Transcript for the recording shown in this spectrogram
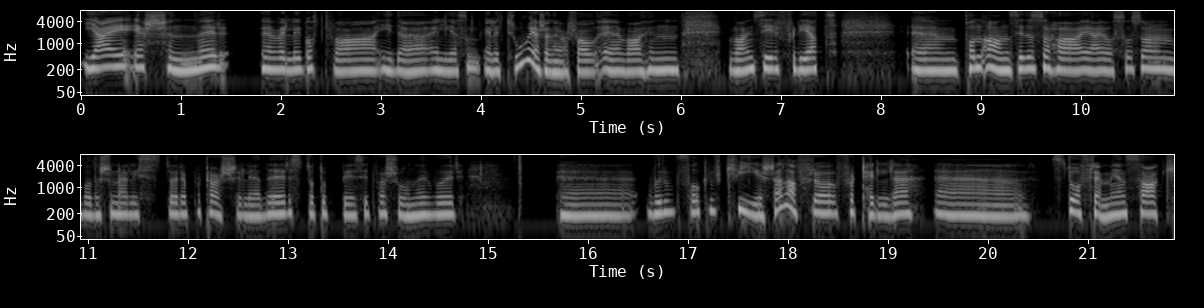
jeg, jeg, skjønner uh, veldig godt hva Ida Eliassen Eller tror jeg skjønner i hvert fall uh, hva, hun, hva, hun, sier, fordi at på den annen side så har jeg også som både journalist og reportasjeleder stått oppe i situasjoner hvor eh, hvor folk kvier seg da, for å fortelle eh, Stå frem i en sak.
